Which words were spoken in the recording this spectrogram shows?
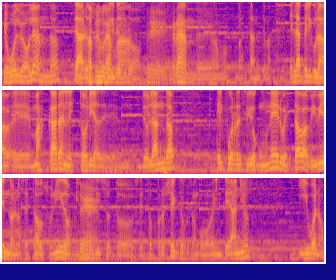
que vuelve a Holanda. Claro, una es película más eh, grande, digamos. Bastante más. Es la película eh, más cara en la historia de, de Holanda. Él fue recibido como un héroe, estaba viviendo en los Estados Unidos mientras Sí. hizo todos estos proyectos, que son como 20 años. Y bueno,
